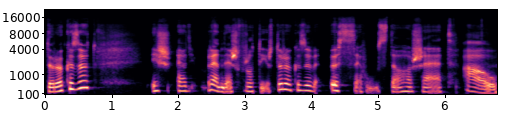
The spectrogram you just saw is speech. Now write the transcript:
törölközőt, és egy rendes frottír törölközővel összehúzta a hasát. Au.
